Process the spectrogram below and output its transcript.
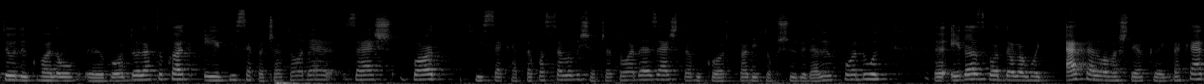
tőlük való gondolatokat. Én hiszek a csatornázásban, hát hiszek, hát tapasztalom is a csatornázást, amikor tanítok sűrűn előfordul. Én azt gondolom, hogy el kell olvasni a könyveket,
